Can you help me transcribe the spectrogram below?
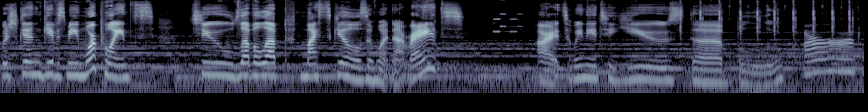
which then gives me more points to level up my skills and whatnot, right? All right, so we need to use the blue card.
